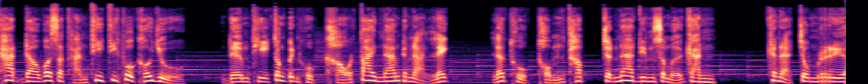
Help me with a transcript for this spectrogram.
คาดเดาว่าสถานที่ที่พวกเขาอยู่ เดิมทีต้องเป็นหุบเขาใต้น้ำขนาดเล็ก แล้วถูกถมทับจนหน้าดินเสมอกัน ขณะจมเรือ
